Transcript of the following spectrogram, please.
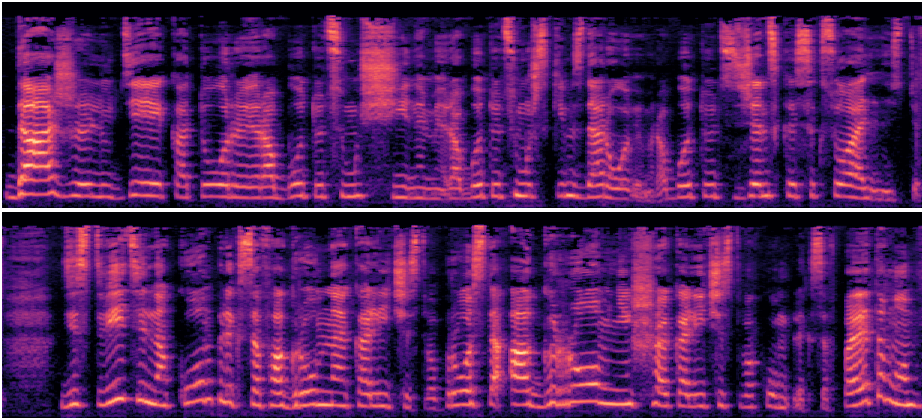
даже людей, которые работают с мужчинами, работают с мужским здоровьем, работают с женской сексуальностью. Действительно, комплексов огромное количество, просто огромнейшее количество комплексов. Поэтому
